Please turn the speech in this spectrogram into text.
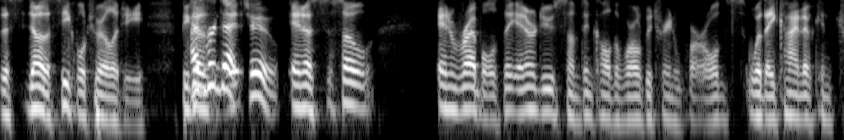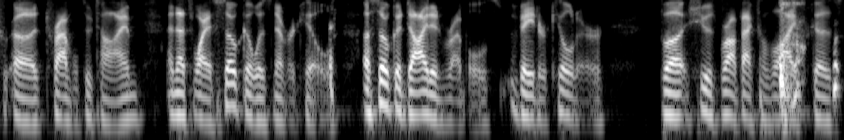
the, s- no the sequel trilogy because I've heard that it- too. in a so in Rebels they introduced something called the World Between Worlds where they kind of can tr- uh, travel through time and that's why Ahsoka was never killed. Ahsoka died in Rebels. Vader killed her, but she was brought back to life because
